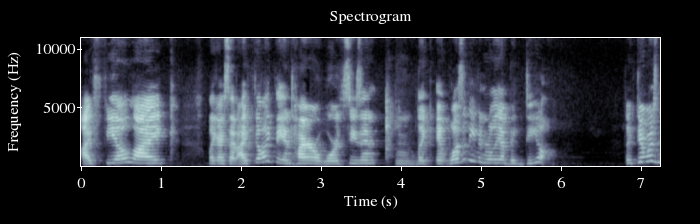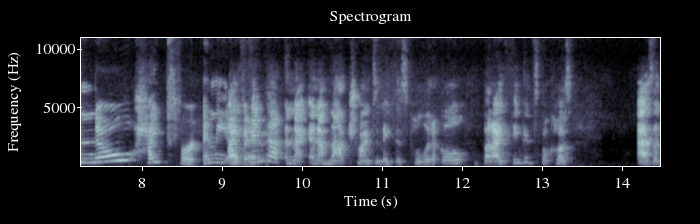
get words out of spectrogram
I feel like, like I said, I feel like the entire award season, mm, like it wasn't even really a big deal. Like there was no hype for any I of it. think that, and, I, and I'm not trying to make this political, but I think it's because as a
